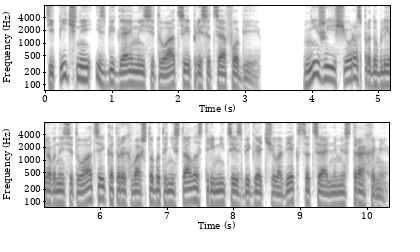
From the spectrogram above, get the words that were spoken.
Типичные избегаемые ситуации при социофобии. Ниже еще раз продублированные ситуации, которых во что бы то ни стало стремится избегать человек с социальными страхами.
